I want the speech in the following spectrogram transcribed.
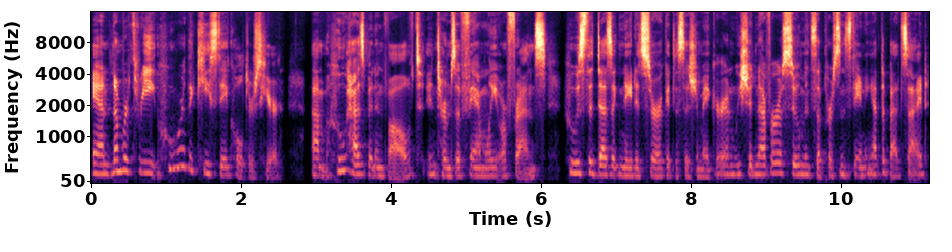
and number three, who are the key stakeholders here? Um, who has been involved in terms of family or friends? Who is the designated surrogate decision maker? And we should never assume it's the person standing at the bedside.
